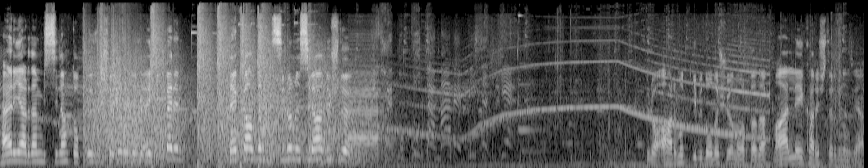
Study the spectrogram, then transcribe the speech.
Her yerden bir silah topluyoruz bir şeyler oluyor. Ekip verin. Tek kaldım. Sülo'nun silahı düştü. Sülo armut gibi dolaşıyorsun ortada. Mahalleyi karıştırdınız ya.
